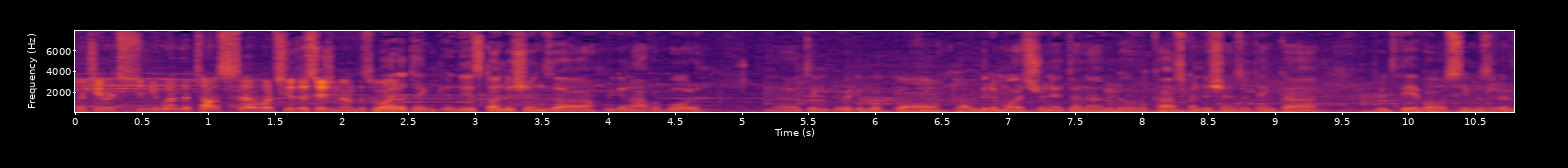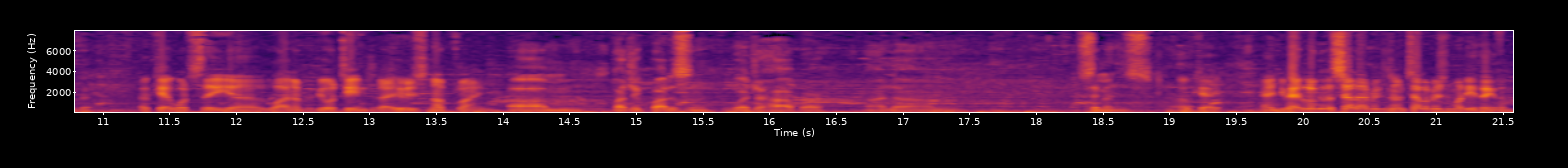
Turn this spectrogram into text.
Richie Richardson, you won the toss. Uh, what's your decision on this one? well, I think in these conditions, uh, we're going to have a ball. Uh, I think the wicket look uh, probably a bit of moisture in it, and uh, with the overcast conditions, I think uh, it would favour our seamers a little bit. Okay, what's the uh, lineup of your team today? Who's not playing? Um, Patrick Patterson, Roger Harper, and um, Simmons. Uh, Okay, and you've had a look at the South Africans on television. What do you think of them?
